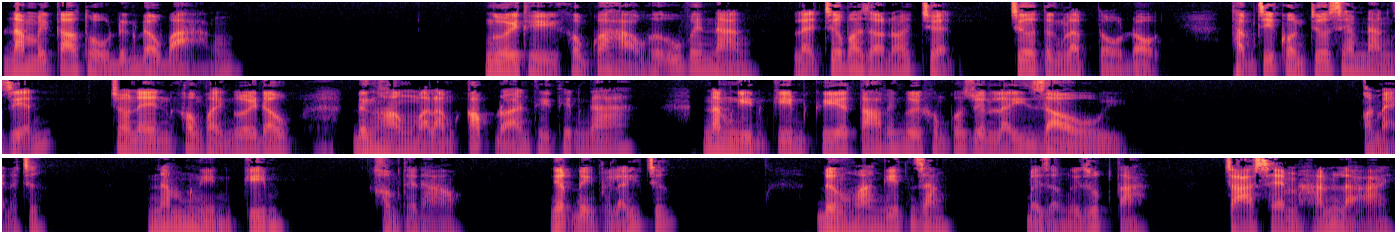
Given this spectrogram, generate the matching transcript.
50 cao thủ đứng đầu bảng. Ngươi thì không có hảo hữu với nàng. Lại chưa bao giờ nói chuyện. Chưa từng lập tổ đội. Thậm chí còn chưa xem nàng diễn. Cho nên không phải ngươi đâu. Đừng hòng mà làm cóc đoán thì thiên Nga. Năm nghìn kim kia ta với ngươi không có duyên lấy rồi. Còn mẹ nữa chứ. Năm nghìn kim. Không thể nào. Nhất định phải lấy chứ. Đường Hoa nghiến răng. Bây giờ ngươi giúp ta. Cha xem hắn là ai.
